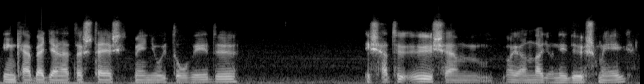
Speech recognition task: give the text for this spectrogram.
inkább egyenletes teljesítmény nyújtó védő, és hát ő, ő sem olyan nagyon idős még,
